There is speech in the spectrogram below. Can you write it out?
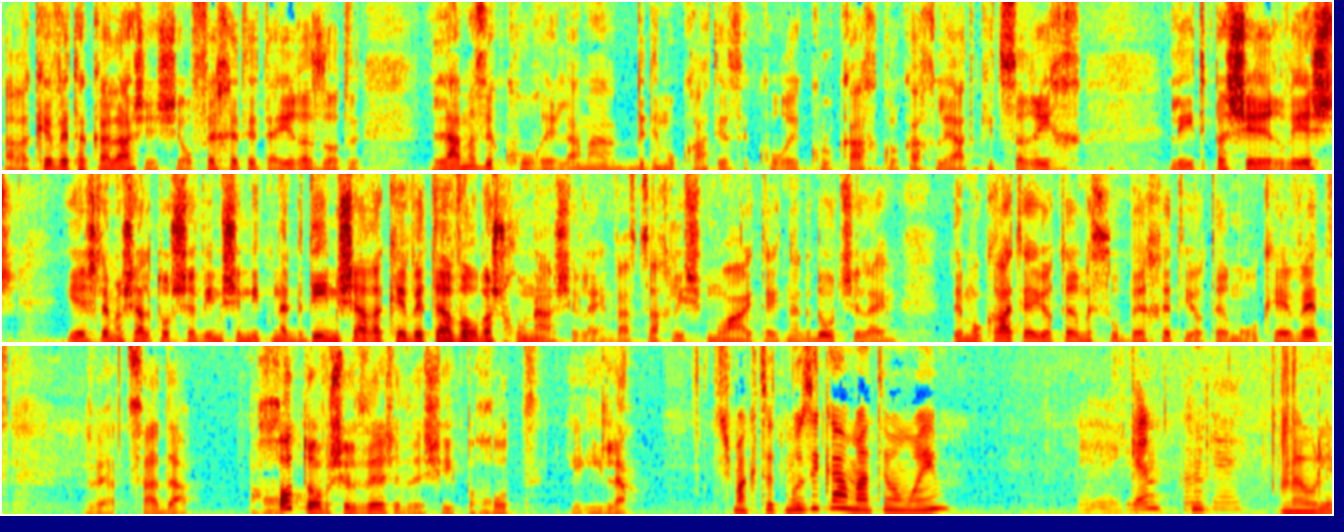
הרכבת הקלה ש, שהופכת את העיר הזאת. למה זה קורה? למה בדמוקרטיה זה קורה כל כך, כל כך לאט? כי צריך להתפשר, ויש יש למשל תושבים שמתנגדים שהרכבת תעבור בשכונה שלהם, ואז צריך לשמוע את ההתנגדות שלהם. דמוקרטיה יותר מסובכת, היא יותר מורכבת, והצד הפחות טוב של זה, שזה שהיא פחות יעילה. נשמע קצת מוזיקה, מה אתם אומרים? כן? אוקיי. מעולה.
